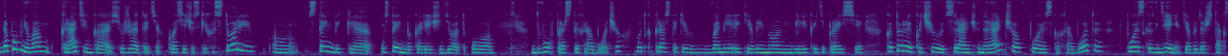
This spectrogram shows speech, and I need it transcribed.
Напомню вам кратенько сюжет этих классических историй. В Стейнбеке, у Стейнбека речь идет о двух простых рабочих, вот как раз-таки в Америке времен Великой депрессии, которые кочуют с ранчо на ранчо в поисках работы, в поисках денег. Я бы даже так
